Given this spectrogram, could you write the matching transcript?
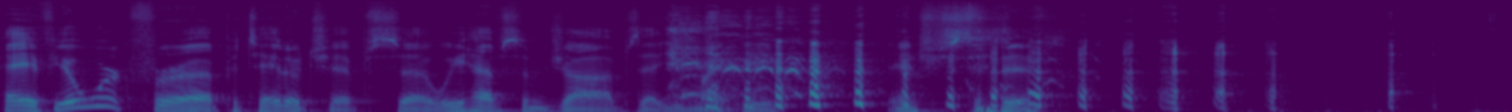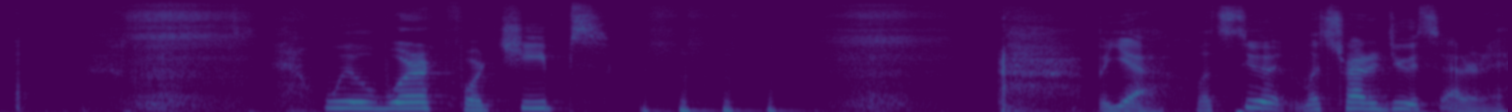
hey, if you'll work for uh, Potato Chips, uh, we have some jobs that you might be interested in. We'll work for cheaps. but yeah, let's do it. Let's try to do it Saturday.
